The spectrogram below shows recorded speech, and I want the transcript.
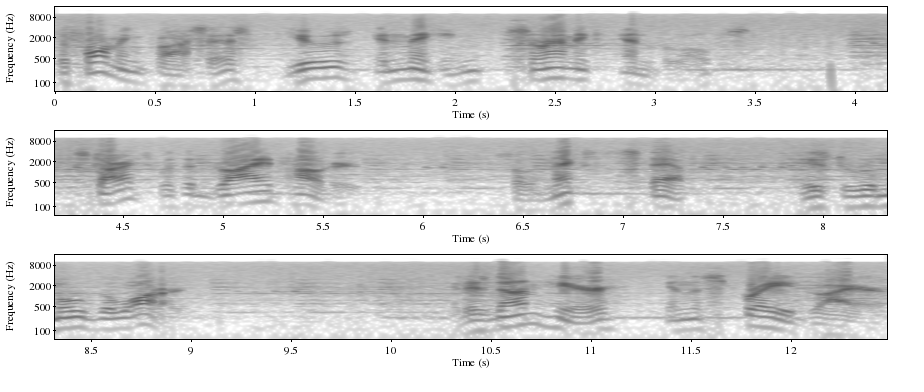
The forming process used in making ceramic envelopes starts with a dry powder, so the next step is to remove the water. It is done here in the spray dryer.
